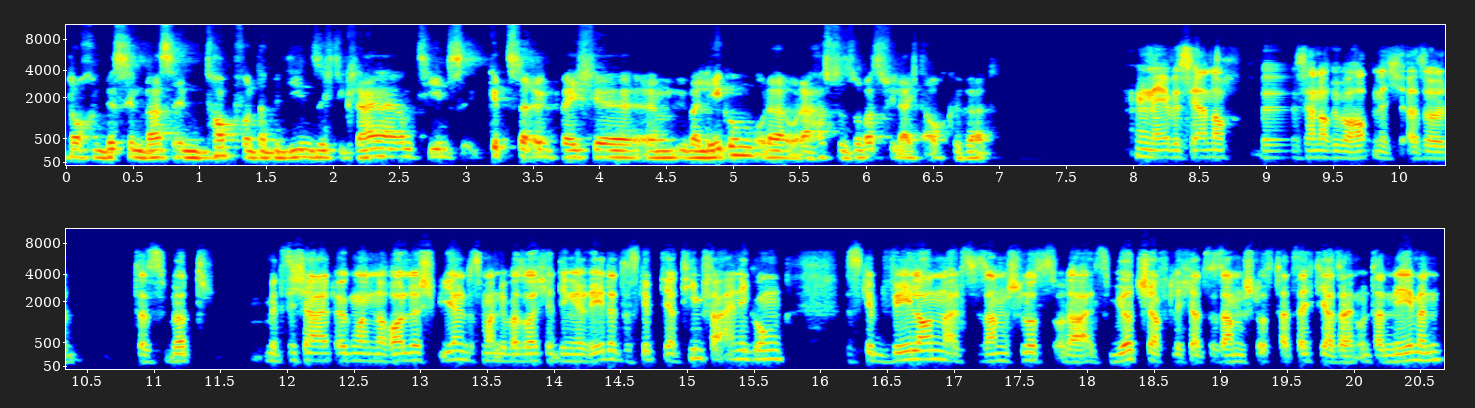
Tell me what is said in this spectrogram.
doch ein bisschen was im Topf und da bedienen sich die kleineren Teams. Gibt es da irgendwelche ähm, Überlegungen oder, oder hast du sowas vielleicht auch gehört? Nee, bisher noch, bisher noch überhaupt nicht. Also das wird mit Sicherheit irgendwann eine Rolle spielen, dass man über solche Dinge redet. Es gibt ja Teamvereinigungen, es gibt WLON als Zusammenschluss oder als wirtschaftlicher Zusammenschluss tatsächlich, also ein Unternehmen,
